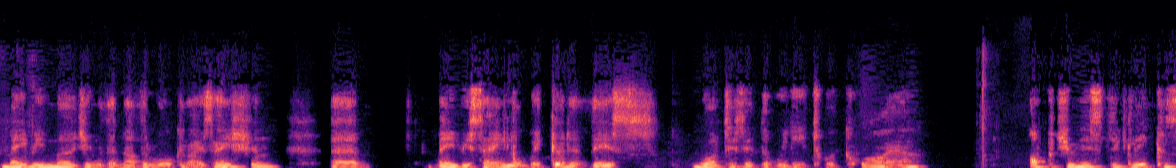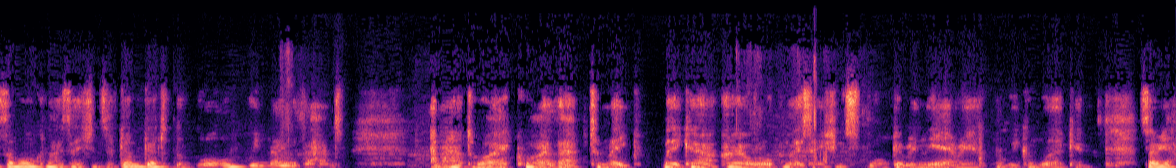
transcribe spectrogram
maybe merging with another organization, um, maybe saying, look, we're good at this. What is it that we need to acquire? opportunistically because some organizations are going to go to the wall we know that and how do i acquire that to make make our, our organization stronger in the area that we can work in so yeah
